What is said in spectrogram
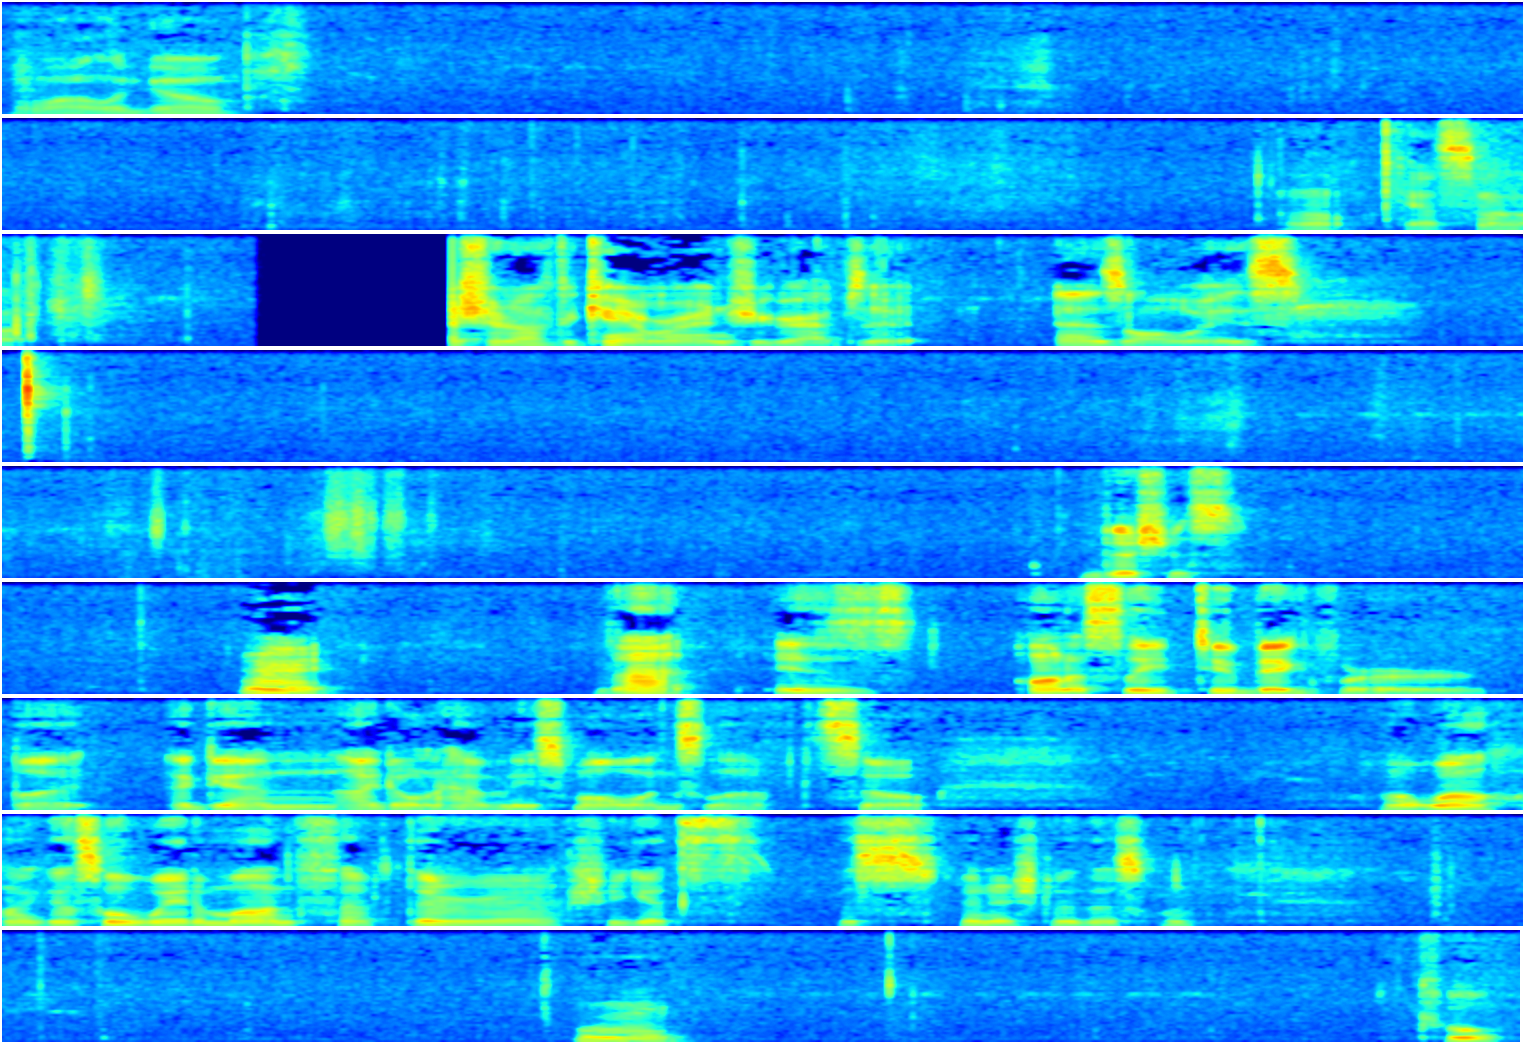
a while ago. Oh, guess not. I shut off the camera and she grabs it, as always. Vicious. Alright. That is honestly too big for her, but again, I don't have any small ones left, so. Oh well, I guess we'll wait a month after uh, she gets this finished with this one. Alright. Cool.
